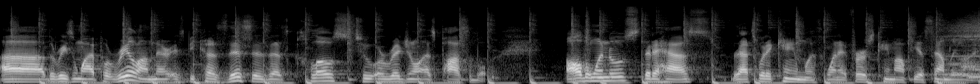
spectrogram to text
Uh, the reason why I put real on there is because this is as close to original as possible. All the windows that it has, that's what it came with when it first came off the assembly line.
